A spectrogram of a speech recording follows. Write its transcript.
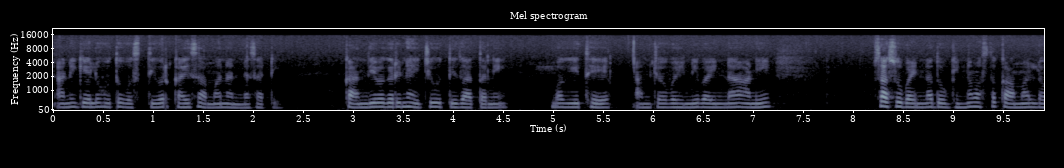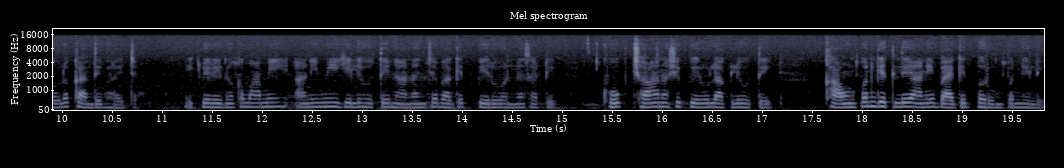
आणि गेलो होतो वस्तीवर काही सामान आणण्यासाठी. कांदी वगैरे न्यायची होती जाताना. मग इथे आमच्या वहिनीबाईंना आणि सासूबाईंना दोघींना मस्त कामाला लावलं कांदे भरायच्या. इकडे रेणुका मामी आणि मी गेले होते नानांच्या बागेत पेरू आणण्यासाठी. खूप छान असे पेरू लागले होते. खाऊन पण घेतले आणि बॅगेत भरून पण नेले.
